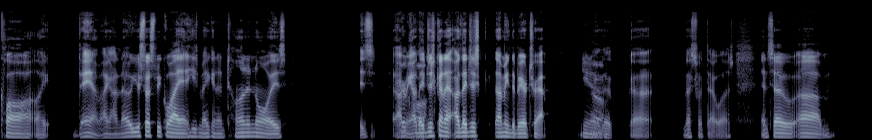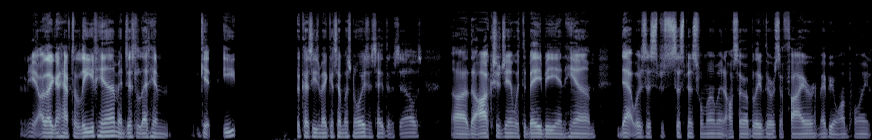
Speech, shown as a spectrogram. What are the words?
claw. Like, damn, like I know you're supposed to be quiet. He's making a ton of noise. Is I mean, are they claw. just gonna? Are they just? I mean, the bear trap. You know, Oh. the uh, that's what that was. And so, um, yeah, are they gonna have to leave him and just let him get eat because he's making so much noise and save themselves? Uh, the oxygen with the baby and him that was a sus- suspenseful moment. Also, I believe there was a fire, maybe at one point.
